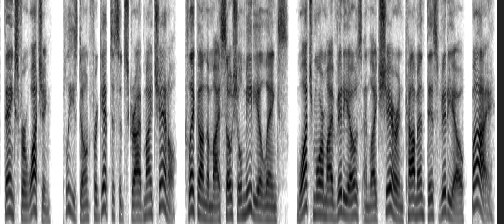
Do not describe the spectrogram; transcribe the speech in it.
Thanks for watching. Please don't forget to subscribe my channel. Click on the my social media links. Watch more my videos and like, share and comment this video. Bye.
